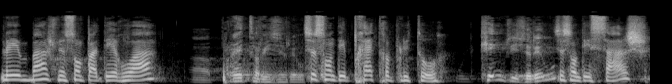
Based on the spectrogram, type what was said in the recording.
les mages ne sont pas des rois ah, ce sont des prêtres plutôt ce sont des ss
